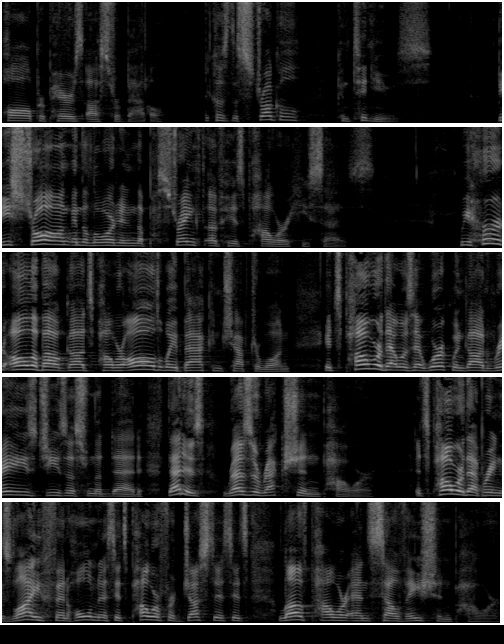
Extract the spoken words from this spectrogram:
Paul prepares us for battle, because the struggle continues. Be strong in the Lord and in the strength of his power, he says. We heard all about God's power all the way back in chapter 1. It's power that was at work when God raised Jesus from the dead. That is resurrection power. It's power that brings life and wholeness. It's power for justice. It's love power and salvation power.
